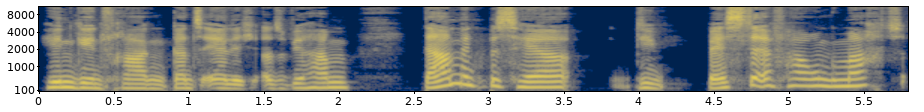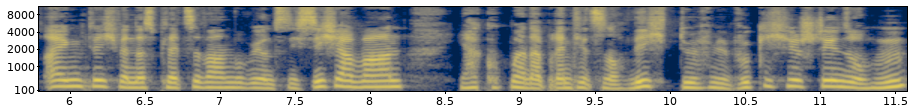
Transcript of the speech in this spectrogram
Hingehen, fragen, ganz ehrlich. Also wir haben damit bisher die beste Erfahrung gemacht, eigentlich, wenn das Plätze waren, wo wir uns nicht sicher waren. Ja, guck mal, da brennt jetzt noch Licht, dürfen wir wirklich hier stehen? So, hm,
